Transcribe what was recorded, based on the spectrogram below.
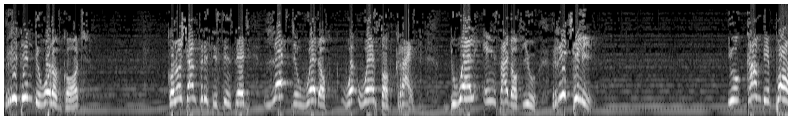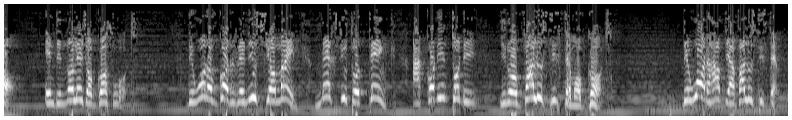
reading the word of God, Colossians 3:16 said, "Let the word of words of Christ dwell inside of you richly." You can't be poor in the knowledge of God's word. The word of God renews your mind, makes you to think according to the you know value system of God. The word have their value system.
